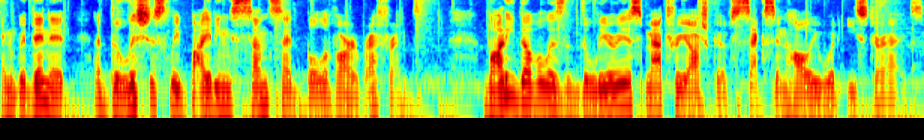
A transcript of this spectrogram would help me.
and within it, a deliciously biting Sunset Boulevard reference. Body Double is the delirious matryoshka of sex in Hollywood Easter eggs,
